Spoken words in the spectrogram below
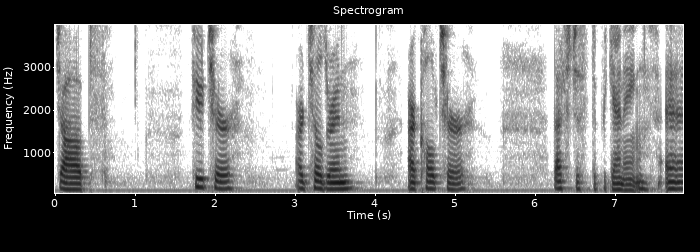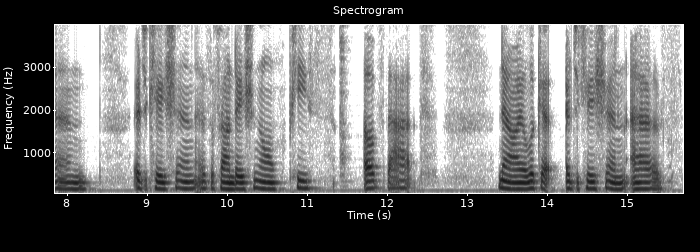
jobs, future, our children, our culture. That's just the beginning. And education is a foundational piece of that. Now, I look at education as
